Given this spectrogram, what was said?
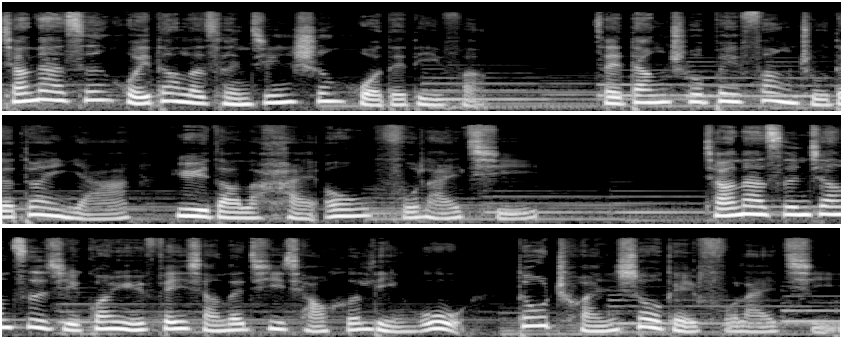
乔纳森回到了曾经生活的地方。在当初被放逐的断崖遇到了海鸥弗莱奇，乔纳森将自己关于飞翔的技巧和领悟都传授给弗莱奇。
